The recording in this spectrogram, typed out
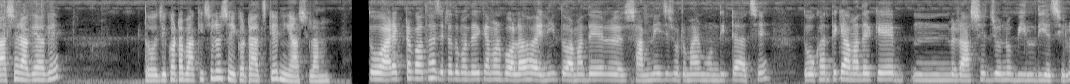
রাসের আগে আগে। তো যে কটা বাকি ছিল সেই কটা আজকে নিয়ে আসলাম। তো আরেকটা কথা যেটা তোমাদেরকে আমার বলা হয়নি তো আমাদের সামনেই যে ছোটো মায়ের মন্দিরটা আছে তো ওখান থেকে আমাদেরকে রাসের জন্য বিল দিয়েছিল।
